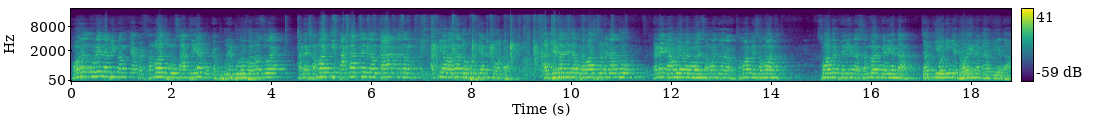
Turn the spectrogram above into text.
મોરલ તોડે જ અભી કમ ક્યાં પણ સમાજ મૂળ સાથે હે કે પૂરેપૂરો ભરોસો હે અને સમાજની તાકાત છે જો ચાર કદમ અગિયાર વધા તો ભૂખ્યા નતો હતા. આ જેડા જેડા પ્રવાસમાં મેલા તો ઘણે ગામડે મેં સમાજ દ્વારા સમાજે સમાજ સ્વાગત કર્યા હતા, સન્માન કર્યા હતા, જબકી હોની કે ઢોળાઈ ના કામ હતા.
